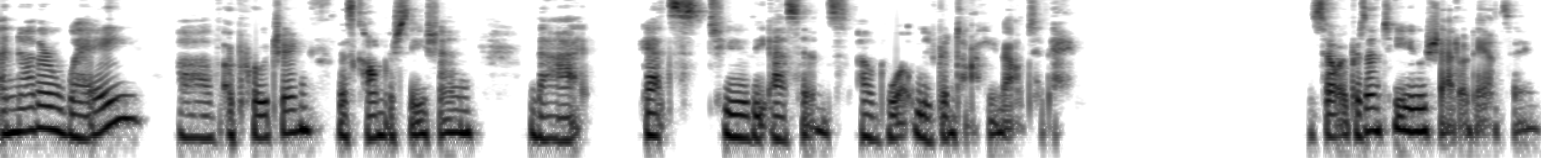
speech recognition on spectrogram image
another way of approaching this conversation that gets to the essence of what we've been talking about today. So I present to you shadow dancing.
